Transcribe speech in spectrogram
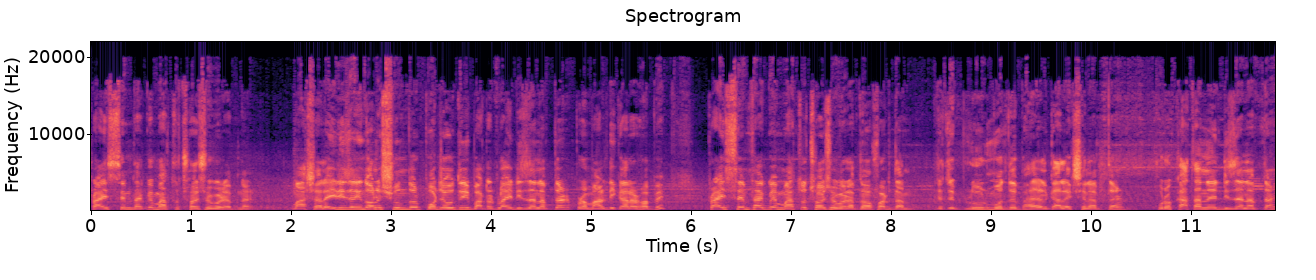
প্রাইস সেম থাকবে মাত্র ছয়শো করে আপনার। মাশাল এই ডিজাইন কিন্তু অনেক সুন্দর প্রজাপতি বাটারফ্লাই ডিজাইন আপনার। পুরো মাল্টি কালার হবে। প্রাইস সেম থাকবে মাত্র ছয়শো করে আপনার অফার দাম। এটা হচ্ছে ব্লুর মধ্যে ভাইরাল কালেকশন আপনার। পুরো কাতানের ডিজাইন আপনার।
